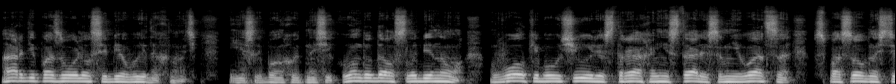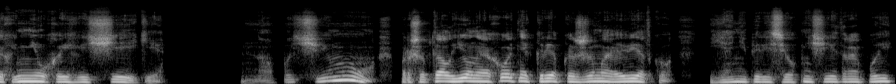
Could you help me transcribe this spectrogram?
Арди позволил себе выдохнуть. Если бы он хоть на секунду дал слабину, волки бы учуяли страх и не стали сомневаться в способностях нюха их ищейки. «Но почему?» — прошептал юный охотник, крепко сжимая ветку — я не пересек ничьей тропы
